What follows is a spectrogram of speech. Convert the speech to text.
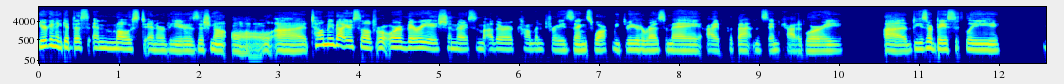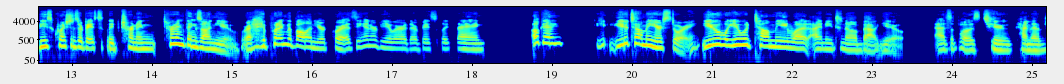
you're going to get this in most interviews, if not all. Uh, tell me about yourself or, or a variation. There's some other common phrasings. Walk me through your resume. I put that in the same category. Uh, these are basically these questions are basically turning turning things on you, right? Putting the ball in your court. As the interviewer, they're basically saying, "Okay, you tell me your story. You you would tell me what I need to know about you." as opposed to kind of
